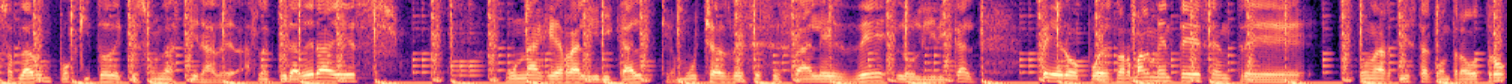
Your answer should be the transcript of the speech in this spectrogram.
A hablar un poquito de qué son las tiraderas. La tiradera es una guerra lirical que muchas veces se sale de lo lirical. Pero pues normalmente es entre un artista contra otro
